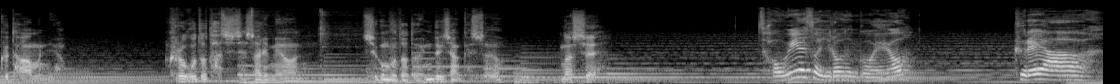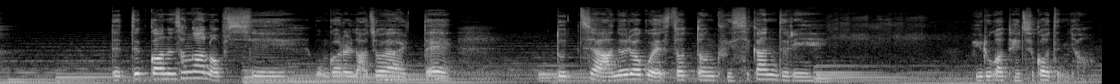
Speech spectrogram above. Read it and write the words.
그 다음은요. 그러고도 다시 제자리면 지금보다 더 힘들지 않겠어요? 나 씨, 저 위에서 이러는 거예요. 그래야 내 뜻과는 상관없이 뭔가를 놔줘야 할 때 놓지 않으려고 애썼던 그 시간들이 위로가 돼주거든요.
